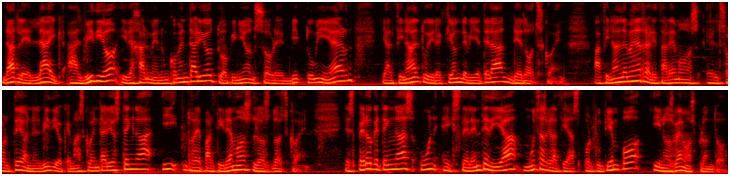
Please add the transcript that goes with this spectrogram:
darle like al vídeo y dejarme en un comentario tu opinión sobre Bit2Me Earn y al final tu dirección de billetera de Dogecoin. A final de mes realizaremos el sorteo en el vídeo que más comentarios tenga y repartiremos los Dogecoin. Espero que tengas un excelente día, muchas gracias por tu tiempo y nos vemos pronto.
